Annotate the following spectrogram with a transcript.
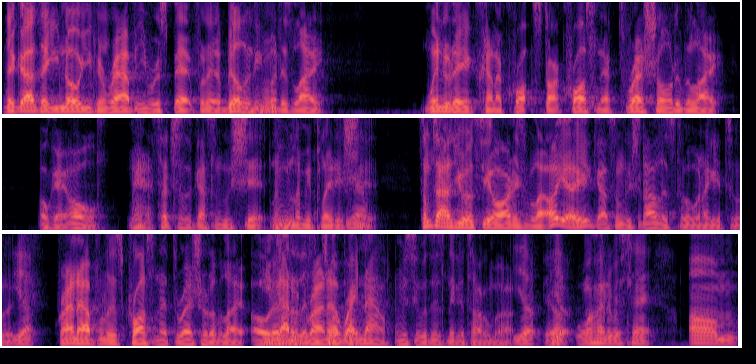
they're guys that you know you can rap and you respect for their ability, Mhm. but it's like when do they kind of cro- start crossing that threshold to be like, okay, oh man, such as got some new shit. Let me Mhm. let me play this Yeah. shit. Sometimes you'll see an artist be like, oh yeah, he got some new shit. I'll listen to it when I get to it. Yeah, Crime Apple is crossing that threshold of like, oh, you gotta new listen to it Apple. right now. Let me see what this nigga talking about. Yep, Yep. one hundred percent. Um,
